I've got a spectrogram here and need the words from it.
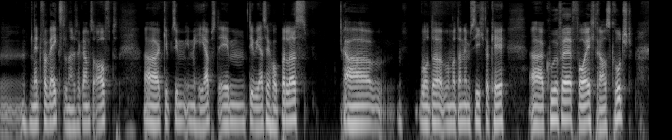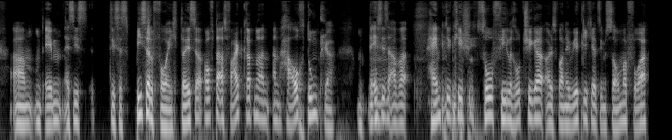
nicht verwechseln. Also ganz oft äh, gibt's im, im Herbst eben diverse Hopperlas, äh, wo, da, wo man dann eben sieht, okay, äh, Kurve feucht rausgerutscht. Ähm, und eben, es ist dieses bisschen feucht. Da ist ja oft der Asphalt gerade nur ein, ein Hauch dunkler. Und das Mhm. ist aber heimtückisch so viel rutschiger, als wenn ich wirklich jetzt im Sommer vor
